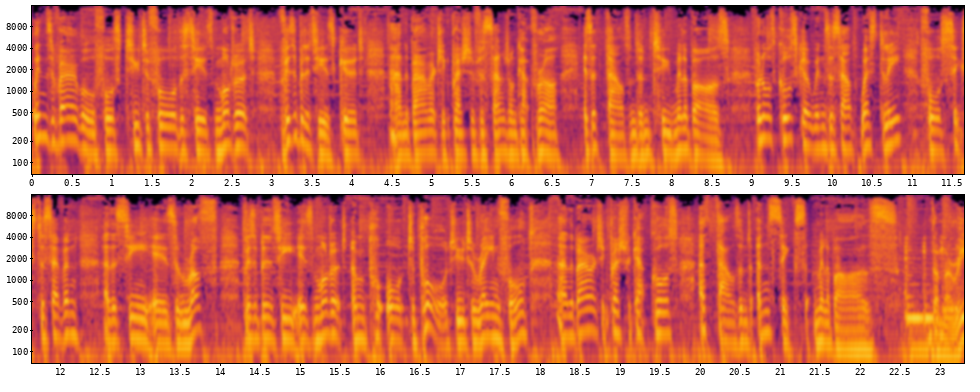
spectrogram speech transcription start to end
Winds are variable, force 2 to 4. The sea is moderate. Visibility is good. And the barometric pressure for Saint Jean Cap Ferrat is 1,002 millibars. For North Corsica, winds are southwesterly, force 6 to 7. Uh, the sea is rough. Visibility is moderate and poor to poor due to rainfall. And the barometric pressure for Cap Corse, 1,006 millibars. The Marine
